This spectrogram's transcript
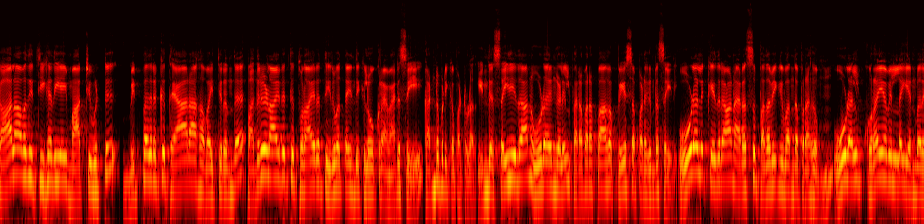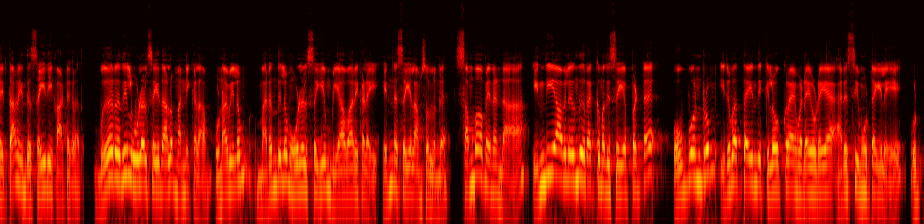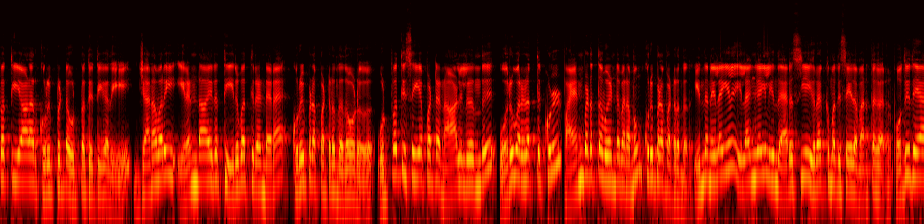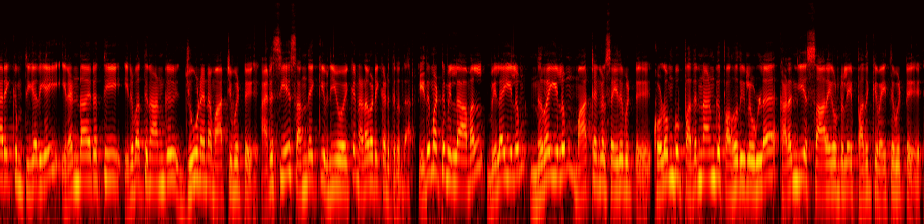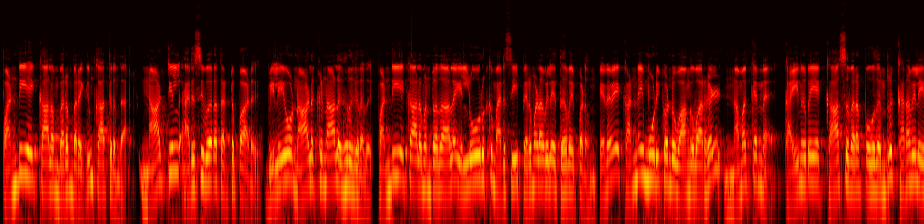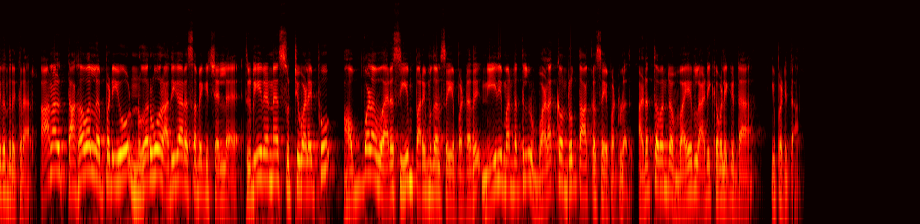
காலாவதி திகதியை மாற்றிவிட்டு விற்பதற்கு தயாராக வைத்திருந்த பதினேழாயிரத்தி தொள்ளாயிரத்தி இருபத்தைந்து கிலோகிராம் அரிசி கண்டுபிடிக்கப்பட்டுள்ளது. இந்த செய்திதான் ஊடகங்களில் பரபரப்பாக பேசப்படுகின்ற செய்தி. ஊழலுக்கு எதிரான அரசு பதவிக்கு வந்த பிறகும் ஊழல் குறையவில்லை என்பதைத்தான் இந்த செய்தி காட்டுகிறது. வேறு எதில் ஊழல் செய்தாலும் மன்னிக்கலாம். உணவிலும் மருந்திலும் ஊழல் செய்யும் வியாபாரிகளை என்ன செய்யலாம் சொல்லுங்க? சம்பவம் என்னண்டா இந்தியாவிலிருந்து இறக்குமதி செய்யப்பட்ட ஒவ்வொன்றும் இருபத்தைந்து கிலோகிராம் எடையுடைய அரிசி மூட்டையிலே உற்பத்தியாளர் குறிப்பிட்ட உற்பத்தி திகதி ஜனவரி இரண்டாயிரத்தி இருபத்தி இரண்டு என குறிப்பிடப்பட்டிருந்ததோடு உற்பத்தி செய்யப்பட்ட நாளிலிருந்து ஒரு வருடத்துக்குள் பயன்படுத்த வேண்டும் எனவும் குறிப்பிடப்பட்டிருந்தது. இந்த நிலையில் இலங்கையில் இந்த அரிசியை இறக்குமதி செய்த வர்த்தகர் பொது தயாரிக்கும் திகதியை இரண்டாயிரத்தி இருபத்தி நான்கு ஜூன் என மாற்றிவிட்டு அரிசியை சந்தைக்கு விநியோகிக்க நடவடிக்கை எடுத்திருந்தார். இது மட்டும் இல்லாமல் விலையிலும் நிறையிலும் மாற்றங்கள் செய்துவிட்டு கொழும்பு பதினான்கு பகுதியில் உள்ள களஞ்சிய சாலை ஒன்றிலே பதுக்கி வைத்துவிட்டு பண்டிகை காலம் வரும் வரைக்கும் காத்திருந்தார். நாட்டில் அரிசி வேற தட்டுப்பாடு விலையோ நாளுக்கு நாள் எகிறுகிறது. பண்டிகை காலம் என்றதால எல்லோருக்கும் அரிசி பெருமளவிலே தேவைப்படும். எனவே கண்ணை மூடிக்கொண்டு வாங்குவார்கள். நமக்கென்ன? கை நிறைய காசு வரப்போகுது என்று கனவில் இருந்திருக்கிறார். ஆனால் தகவல் எப்படியோ நுகர்வோர் அதிகார சபைக்கு செல்ல திடீரென சுற்றி வளைப்பு அவ்வளவு அரிசியும் பறிமுதல் செய்யப்பட்டது. நீதிமன்றத்தில் வழக்கொன்றும் தாக்கல் செய்யப்பட்டுள்ளது. அடுத்தவன்ற வயிறில் அடிக்க வலிக்கிட்டா இப்படித்தான்.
